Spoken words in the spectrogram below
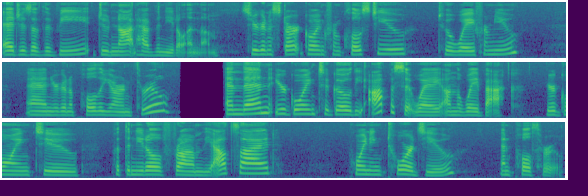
edges of the V do not have the needle in them. So you're going to start going from close to you to away from you and you're going to pull the yarn through and then you're going to go the opposite way on the way back. You're going to put the needle from the outside pointing towards you and pull through.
